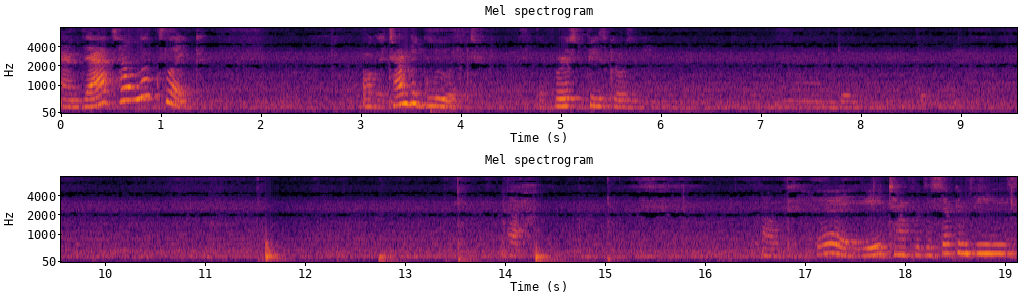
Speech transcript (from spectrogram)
And that's how it looks like. Okay, time to glue it. The first piece goes in here. And, uh, Okay, time for the second piece.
